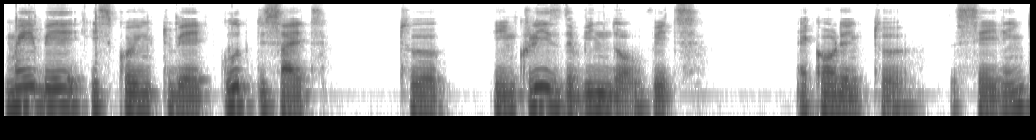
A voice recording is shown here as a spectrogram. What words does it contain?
Maybe it's going to be a good decide to increase the window width according to the ceiling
